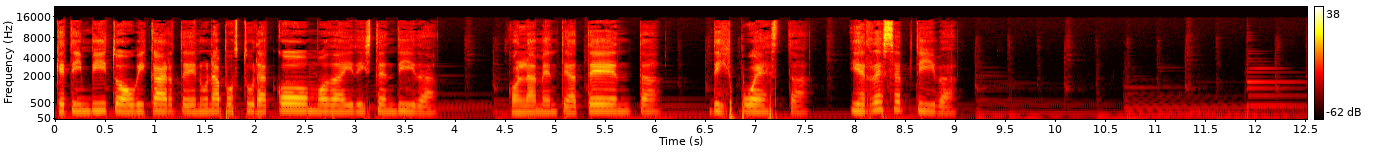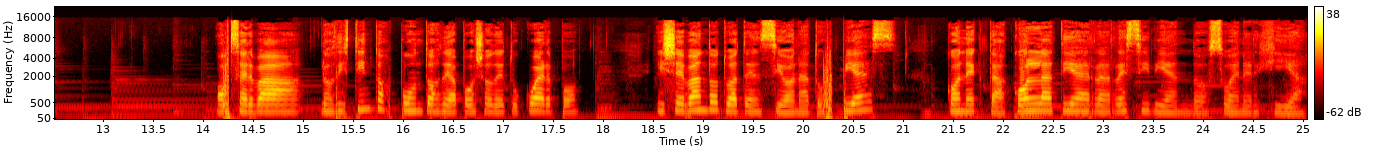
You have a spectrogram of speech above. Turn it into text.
que te invito a ubicarte en una postura cómoda y distendida, con la mente atenta, dispuesta y receptiva. Observa los distintos puntos de apoyo de tu cuerpo y llevando tu atención a tus pies, conecta con la tierra recibiendo su energía.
